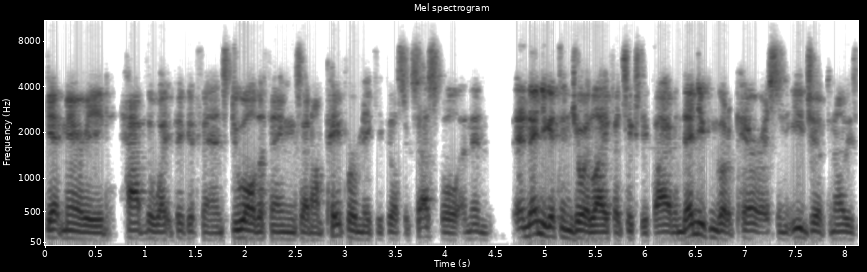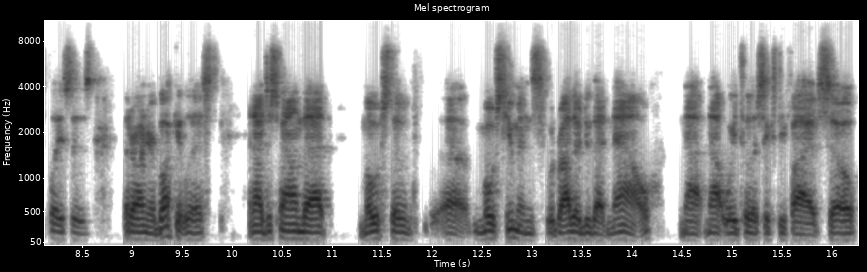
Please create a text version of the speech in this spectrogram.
get married, have the white picket fence, do all the things that on paper make you feel successful, and then and then you get to enjoy life at 65, and then you can go to Paris and Egypt and all these places that are on your bucket list. And I just found that most of uh, most humans would rather do that now, not not wait till they're 65. So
